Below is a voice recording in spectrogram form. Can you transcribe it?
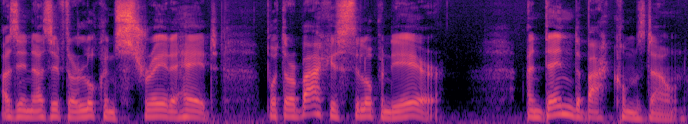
as in as if they're looking straight ahead, but their back is still up in the air. And then the back comes down.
